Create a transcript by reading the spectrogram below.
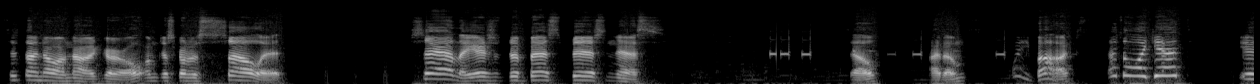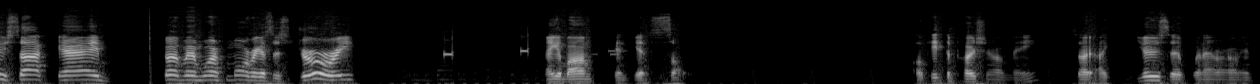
since I know I'm not a girl, I'm just gonna sell it. Sadly, it's the best business. Sell items. 20 bucks? That's all I get? You suck, game. Could have been worth more because it's jewelry. Mega Bomb can get sold. I'll keep the potion on me so I can use it whenever I'm in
